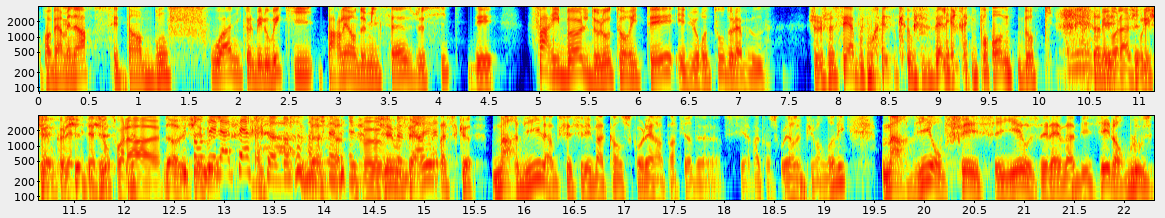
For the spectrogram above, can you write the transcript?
Robert Ménard, c'est un bon choix, Nicole Belloubet, qui parlait en 2016, je cite, des fariboles de l'autorité et du retour de la blouse. Je, je sais à peu près ce que vous allez répondre, donc. Attendez, mais voilà, je voulais quand même que la je- citation je- soit là. euh, non, Vous je- tendez la perche, Benjamin Duhamel. Je vais vous faire rire parce que mardi, là, vous savez, c'est les vacances scolaires à partir de, c'est les vacances scolaires depuis vendredi. Mardi, on fait essayer aux élèves à Béziers leur blouse,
